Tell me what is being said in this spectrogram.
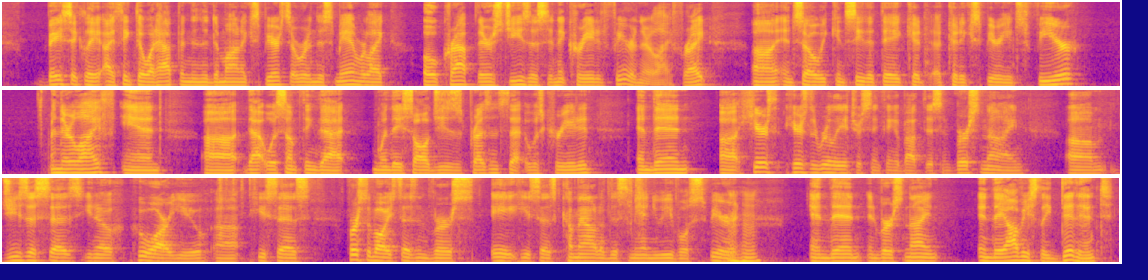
basically, I think that what happened in the demonic spirits that were in this man were like, oh crap, there's Jesus, and it created fear in their life, right? Uh, and so we can see that they could uh, could experience fear in their life, and uh, that was something that when they saw Jesus' presence, that was created. And then uh, here's here's the really interesting thing about this. In verse nine, um, Jesus says, "You know, who are you?" Uh, he says, first of all, he says in verse eight, he says, "Come out of this man, you evil spirit." And then in verse nine, and they obviously didn't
